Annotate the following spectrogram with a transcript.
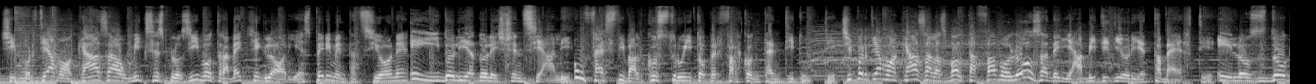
Ci portiamo a casa un mix esplosivo tra vecchie glorie, sperimentazione e idoli adolescenziali. Un festival costruito per far contenti tutti. Ci portiamo a casa la svolta favolosa degli abiti di Orietta Berti e lo sdoganamento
